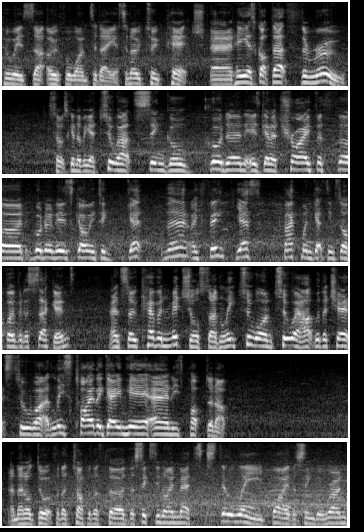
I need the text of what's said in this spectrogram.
who is uh, 0 for 1 today. It's an 0-2 pitch, and he has got that through. So it's going to be a two-out single. Gooden is going to try for third. Gooden is going to get there, I think. Yes, Backman gets himself over to second. And so Kevin Mitchell suddenly, two on, two out, with a chance to uh, at least tie the game here, and he's popped it up. And that'll do it for the top of the third. The 69 Mets still lead by the single run.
